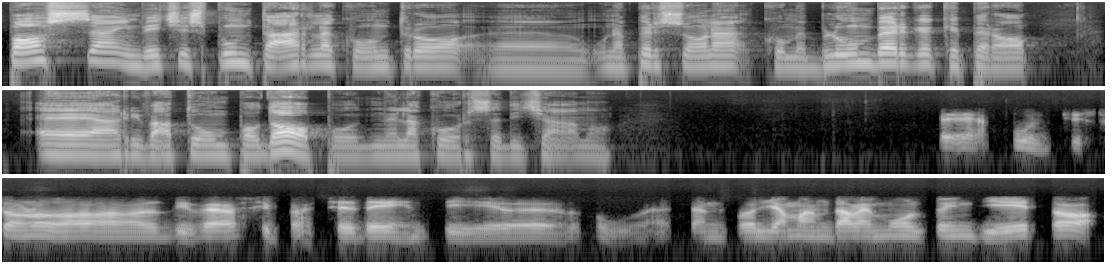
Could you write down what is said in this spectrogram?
possa invece spuntarla contro eh, una persona come Bloomberg che però è arrivato un po' dopo nella corsa, diciamo. Eh, appunto, ci sono eh, diversi precedenti, eh, vogliamo andare molto indietro,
